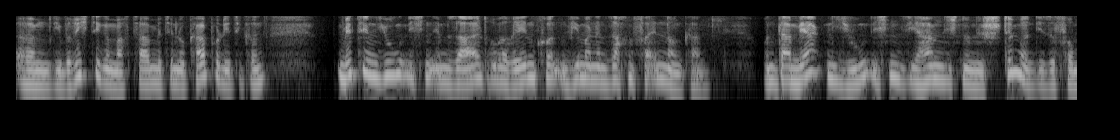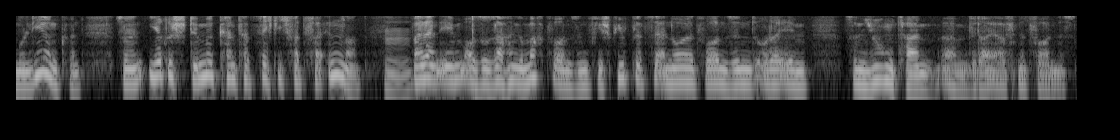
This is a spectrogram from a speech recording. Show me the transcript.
ähm, die Berichte gemacht haben mit den Lokalpolitikern, mit den Jugendlichen im Saal darüber reden konnten, wie man denn Sachen verändern kann. Und da merken die Jugendlichen, sie haben nicht nur eine Stimme, die sie formulieren können, sondern ihre Stimme kann tatsächlich was verändern. Mhm. Weil dann eben auch so Sachen gemacht worden sind, wie Spielplätze erneuert worden sind oder eben so ein Jugendheim ähm, wieder eröffnet worden ist.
